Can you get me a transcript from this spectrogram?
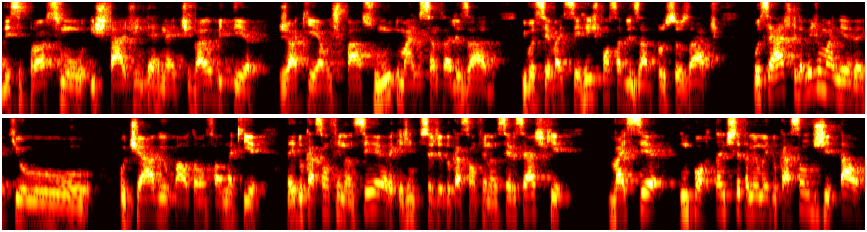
desse próximo estágio de internet vai obter, já que é um espaço muito mais descentralizado e você vai ser responsabilizado pelos seus atos, você acha que da mesma maneira que o, o Tiago e o Paulo estavam falando aqui da educação financeira, que a gente precisa de educação financeira. Você acha que vai ser importante ter também uma educação digital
